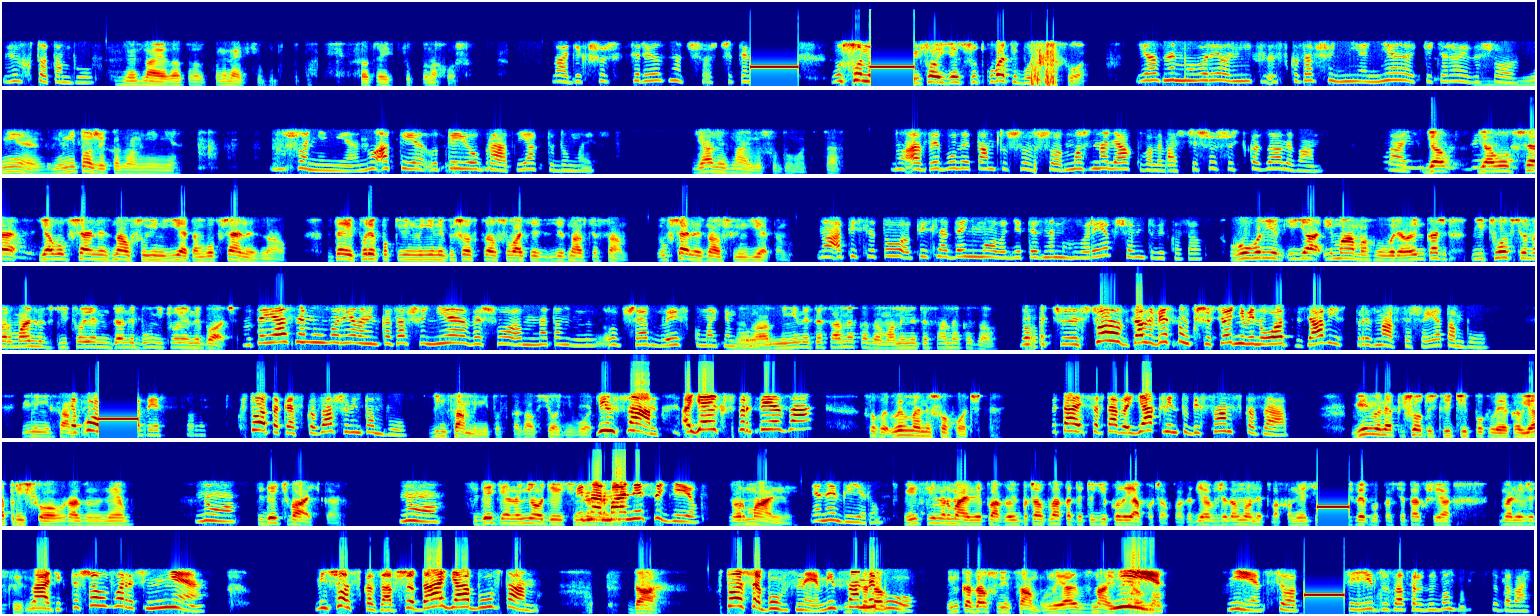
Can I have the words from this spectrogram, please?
Він хто там був? Не знаю, я завтра в Кам'янецький буду питати. Завтра їх тут понахожу. Владік, що ж серйозно, що? Чи ти Ну що на що, я шуткувати буду, чи що? Я з ним говорила, він сказав, що ні, ні, тетя Рая, ви що? Ні, мені теж казав, ні, ні. Ну що ні, ні. Ну а ти, от ти його брат, як ти думаєш? Я не знаю, за що думати, чесно. Ну а ви були там, то що, що? Може налякували вас, чи що щось сказали вам? Я, я вообще, я вообще не знав, що він є там, вообще не знав. З тієї пори, поки він мені не прийшов, сказав, що Вася зізнався сам. Вообще не знав, що він є там. Ну а після того, після День молоді ти з ним говорив, що він тобі казав? Говорив і я, і мама говорила. Він каже, нічого, все нормально, нічого я ніде не був, нічого я не бачив. Ну та я з ним говорила, він казав, що ні, ви що, мене там взагалі близько навіть не Ну, було. а мені не те саме казав, мамі не те саме казав. Ну, чи- з чого взяли висновок, що сьогодні він от взяв і признався, що я там був? Він мені сам Якого висновили? Хто таке сказав, що він там був? Він сам мені то сказав сьогодні, в очі. Він сам. А є експертиза? Слухай, ви в мене що хочете? Питаюся в тебе, як він тобі сам сказав? Він мене пішов до слідчий покликав, я прийшов разом з ним. Ну, Сидить Васька. ну, Сидить, я на нього дивлюся. він на мене. нормальний сидів. Нормальний. Я не вірю. Він всі нормальний плакав. Він почав плакати тоді, коли я почав плакати. Я вже давно не плакав. Ну, Я сі виплакався так, що я в мене вже сліз. немає. Владік, ти що говориш? Ні. Він що сказав? Що да, я був там. Да. Хто ще був з ним? Він Він сам не був. Він казав, що він сам був. Ну я знаю. Ні. Ні, все, я їду завтра додому. Все, давай.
